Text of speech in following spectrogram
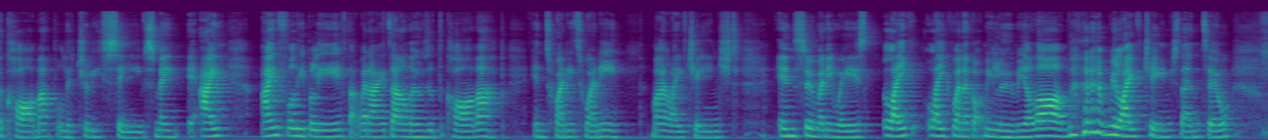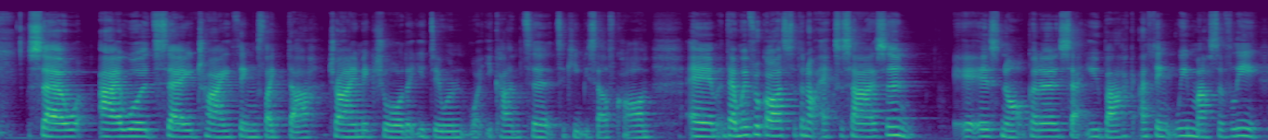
the calm app literally saves me i i fully believe that when i downloaded the calm app in 2020 my life changed in so many ways. Like like when I got my Lumie alarm, my life changed then too. So I would say try things like that. Try and make sure that you're doing what you can to, to keep yourself calm. Um, then with regards to the not exercising, it is not gonna set you back. I think we massively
